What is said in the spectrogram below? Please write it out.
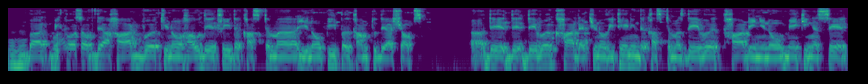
but because of their hard work, you know, how they treat the customer, you know, people come to their shops uh, they, they they work hard at you know retaining the customers. They work hard in you know making a sale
